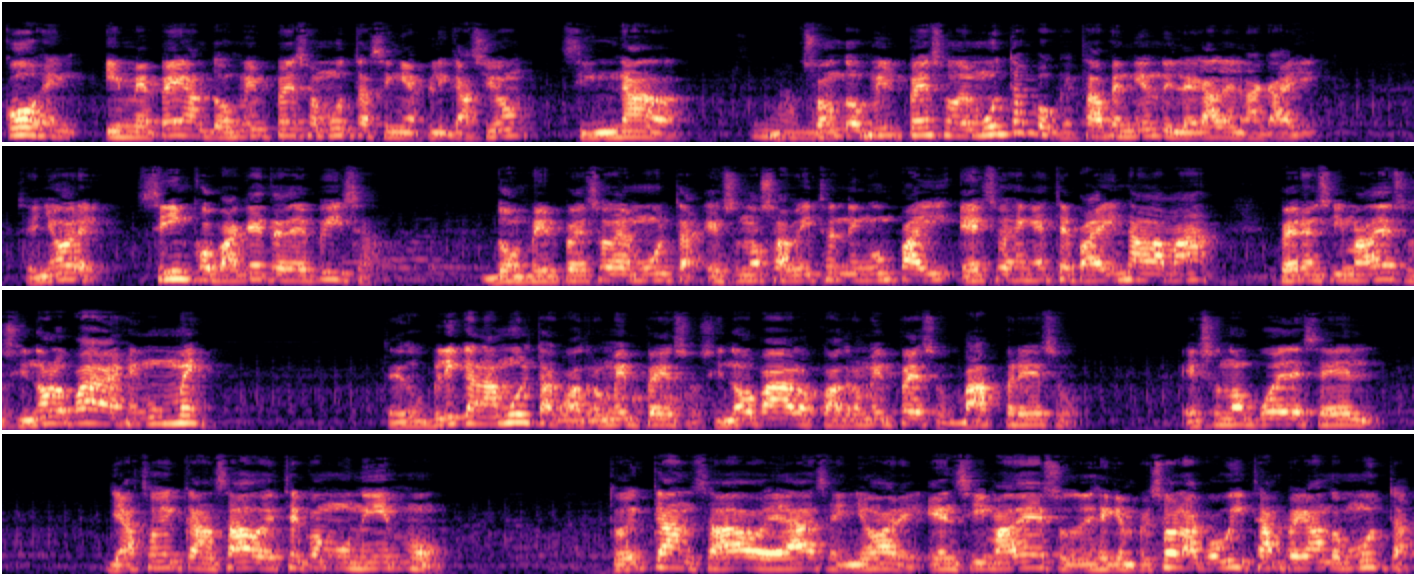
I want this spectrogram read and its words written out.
Cogen y me pegan dos mil pesos de multa sin explicación, sin nada. Son dos mil pesos de multa porque estás vendiendo ilegal en la calle. Señores, cinco paquetes de pizza, dos mil pesos de multa. Eso no se ha visto en ningún país, eso es en este país nada más. Pero encima de eso, si no lo pagas en un mes, te duplican la multa a cuatro mil pesos. Si no pagas los cuatro mil pesos, vas preso. Eso no puede ser. Ya estoy cansado de este comunismo. Estoy cansado ya, señores. Encima de eso, desde que empezó la COVID, están pegando multas.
